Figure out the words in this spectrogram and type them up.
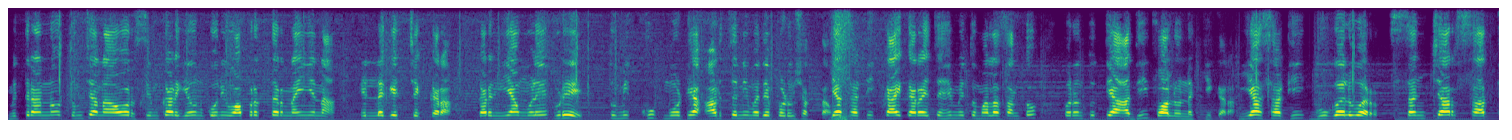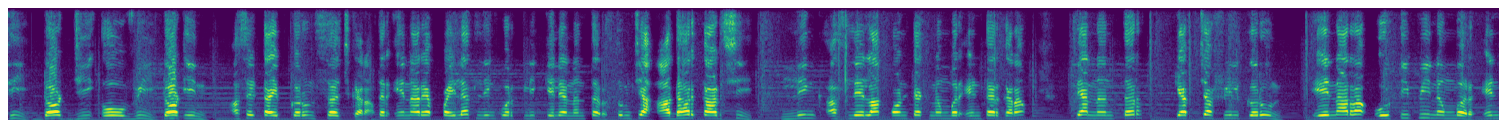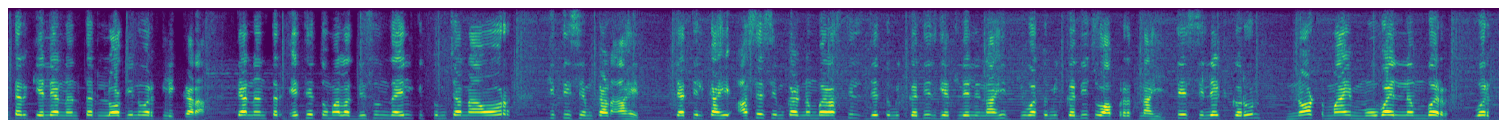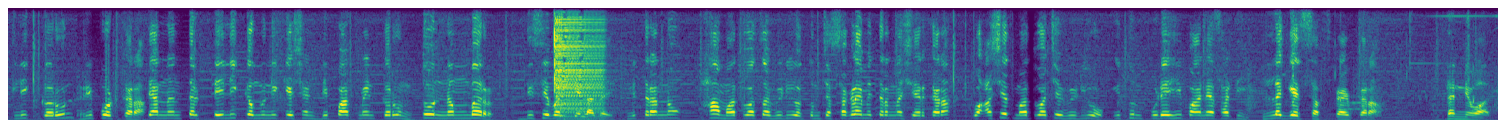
मित्रांनो तुमच्या नावावर सिम कार्ड घेऊन कोणी वापरत तर नाहीये ना हे लगेच चेक करा. कारण यामुळे पुढे तुम्ही खूप मोठ्या अडचणीमध्ये पडू शकता. यासाठी काय करायचं हे मी तुम्हाला सांगतो परंतु त्याआधी फॉलो नक्की करा. यासाठी गुगलवर Sanchar Saathi dot G O V dot in असे टाईप करून सर्च करा. तर येणाऱ्या पहिल्याच लिंकवर क्लिक केल्यानंतर तुमच्या आधार कार्डशी लिंक असलेला कॉन्टॅक्ट नंबर एंटर करा. त्यानंतर कॅपचा फिल करून येणारा O T P number enter केल्यानंतर लॉग इनवर क्लिक करा. त्यानंतर येथे तुम्हाला दिसून जाईल की तुमच्या नावावर किती सिम कार्ड आहेत. त्यातील काही असे सिम कार्ड नंबर असतील जे तुम्ही कधीच घेतलेले नाहीत किंवा तुम्ही कधीच वापरत नाही. ते सिलेक्ट करून नॉट माय मोबाईल नंबर वर क्लिक करून रिपोर्ट करा. त्यानंतर टेलिकम्युनिकेशन डिपार्टमेंट करून तो नंबर डिसेबल केला जाईल. मित्रांनो हा महत्त्वाचा व्हिडिओ तुमच्या सगळ्या मित्रांना शेअर करा व असेच महत्त्वाचे व्हिडिओ इथून पुढेही पाहण्यासाठी लगेच सबस्क्राईब करा. धन्यवाद.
